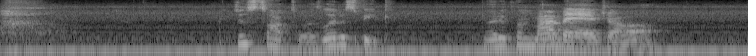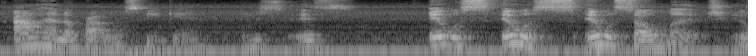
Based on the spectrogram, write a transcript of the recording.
Just talk to us. Let us speak. Let it come. My bad, y'all. I don't have no problem speaking. It's, it's it was it was it was so much. It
